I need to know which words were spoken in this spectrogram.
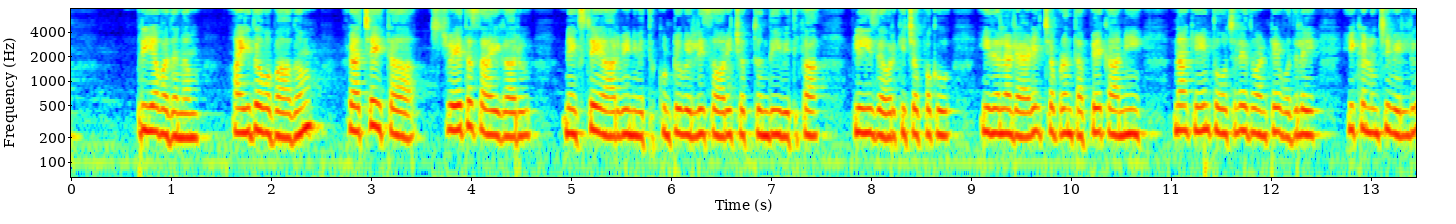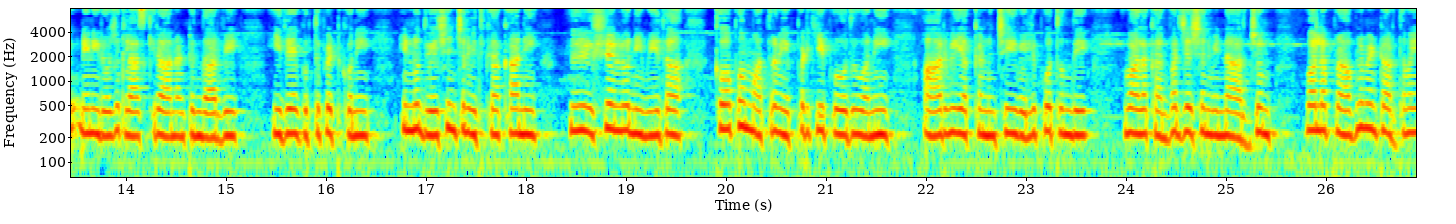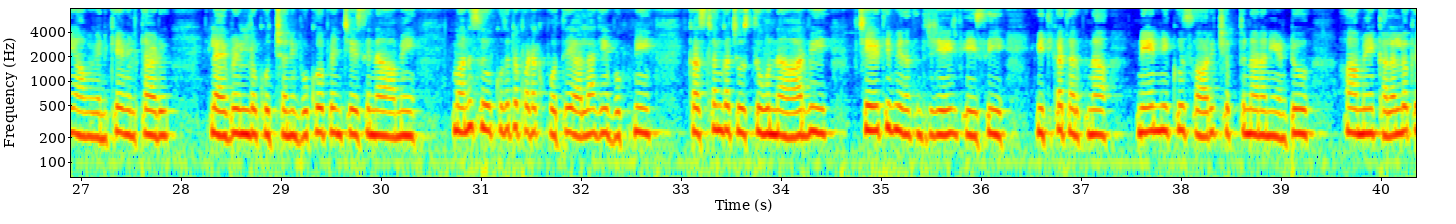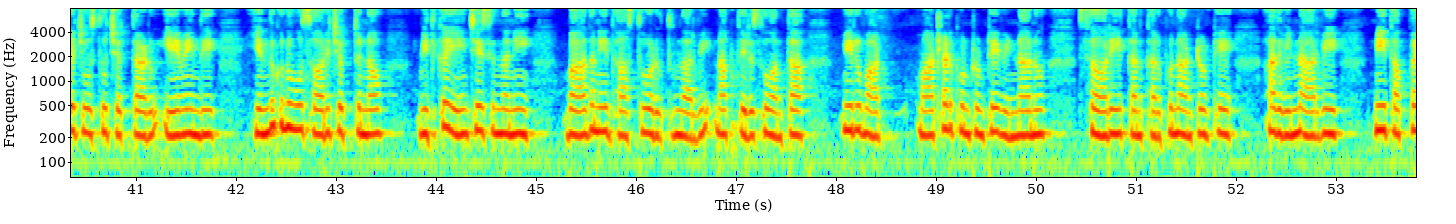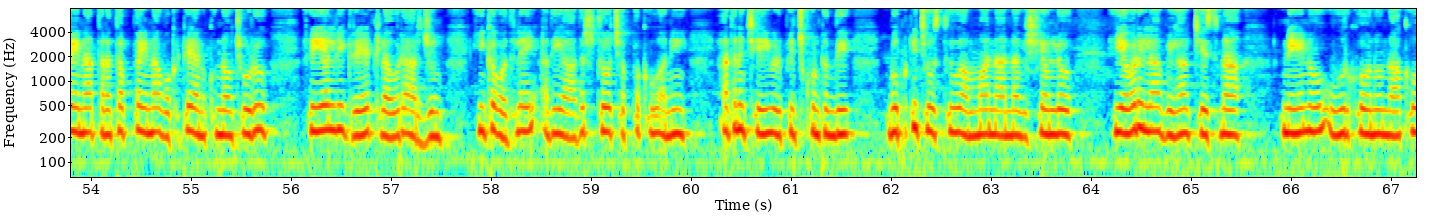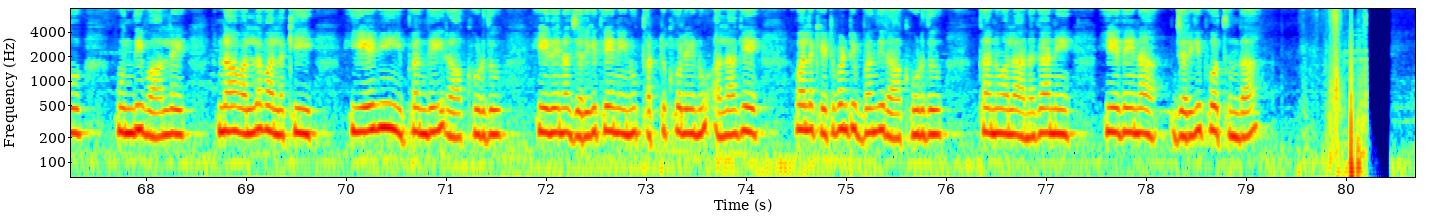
ప్రియవదనం. ఐదవ భాగం. రచయిత శ్వేత సాయి గారు. నెక్స్ట్ డే ఆర్వీని వెతుక్కుంటూ వెళ్ళి సారీ చెప్తుంది వితిక. ప్లీజ్ ఎవరికి చెప్పకు. ఇదలా డాడీకి చెప్పడం తప్పే కానీ నాకేం తోచలేదు అంటే వదిలే. ఇక్కడ నుంచి వెళ్ళు. నేను ఈరోజు క్లాస్కి రానంటుంది ఆర్వి. ఇదే గుర్తుపెట్టుకొని నిన్ను ద్వేషించిన వితిక. కానీ ఈ విషయంలో నీ మీద కోపం మాత్రం ఎప్పటికీ పోదు అని ఆర్వి అక్కడి నుంచి వెళ్ళిపోతుంది. వాళ్ళ కన్వర్జేషన్ విన్న అర్జున్ వాళ్ళ ప్రాబ్లం ఏంటో అర్థమై ఆమె వెనకే వెళ్తాడు. లైబ్రరీలో కూర్చొని బుక్ ఓపెన్ చేసిన ఆమె మనసు కుదుట పడకపోతే అలాగే బుక్ని కష్టంగా చూస్తూ ఉన్న ఆర్వి చేతి మీద అతని చేయి వేసి వితిక తరపున నేను నీకు సారీ చెప్తున్నానని అంటూ ఆమె కళ్ళలోకే చూస్తూ చెప్తాడు. ఏమైంది? ఎందుకు నువ్వు సారీ చెప్తున్నావు? వితిక ఏం చేసిందని బాధని దాస్తూ అడుగుతుంది ఆర్వి. నాకు తెలుసు అంతా. మీరు మా మాట్లాడుకుంటుంటే విన్నాను. సారీ తన తరపున అంటుంటే అది విన్న ఆర్వి నీ తప్పైనా తన తప్పైనా ఒకటే అనుకున్నావు చూడు. Really great lover Arjun. ఇంకా వదిలే అది ఆదర్శతో చెప్పకు అని అతని చేయి విడిపించుకుంటుంది. బుక్ని చూస్తూ అమ్మ నాన్న విషయంలో ఎవరిలా బిహేవ్ చేసినా నేను ఊరుకోను నాకు ఉంది వాళ్ళే. నా వల్ల వాళ్ళకి ఏమీ ఇబ్బంది రాకూడదు. ఏదైనా జరిగితే నేను తట్టుకోలేను అలాగే వాళ్ళకి ఎటువంటి ఇబ్బంది రాకూడదు. తను అలా అనగానే ఏదైనా జరిగిపోతుందా?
